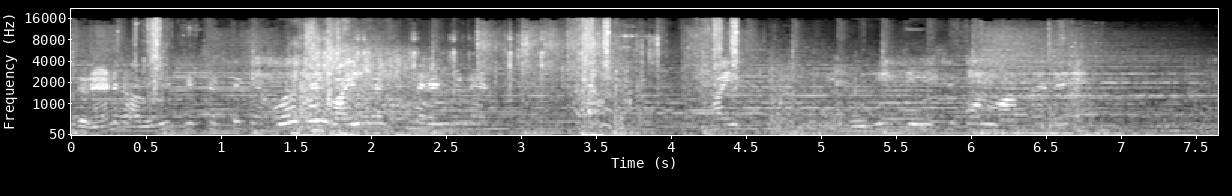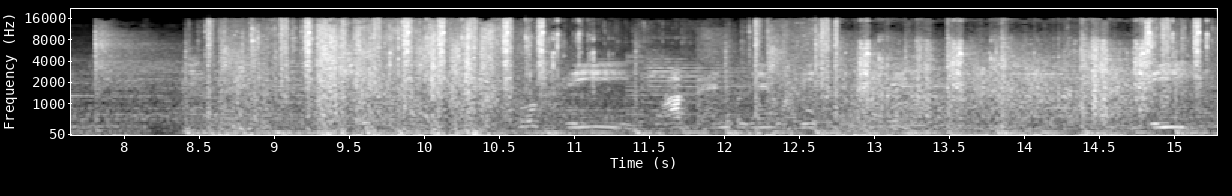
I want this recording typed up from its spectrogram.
हम ग्रेनेड अभी भी देख सकते हैं ओए भाई वाइल्ड वेस्ट में हैंड ग्रेनेड भाई पूरी टीम से कौन मारता है ओ भाई आप बैंड बजाएँ हमारी भाई।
